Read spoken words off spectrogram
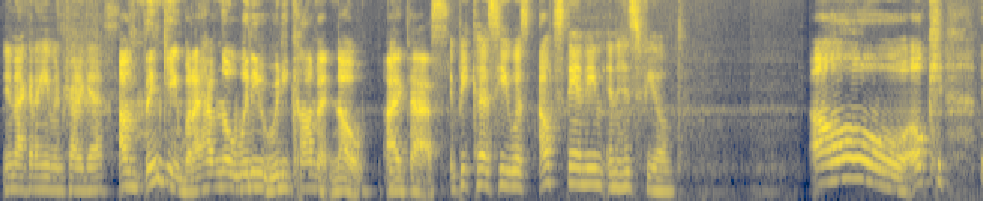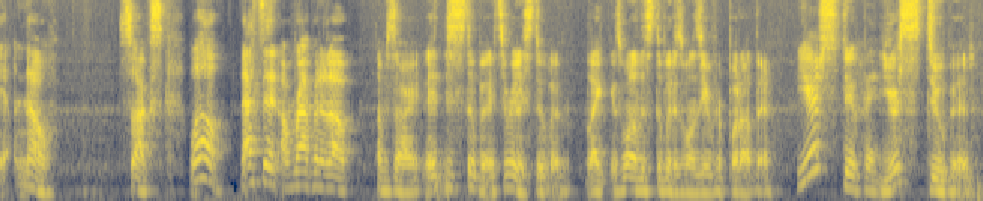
You're not gonna even try to guess. I'm thinking, but I have no witty witty comment. No, I pass. Because he was outstanding in his field. Oh, okay. Yeah, no. Sucks. Well, that's it. I'm wrapping it up. I'm sorry. It's stupid. It's really stupid. Like, it's one of the stupidest ones you ever put out there. You're stupid. You're stupid.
